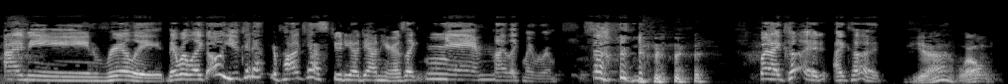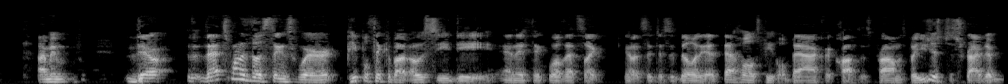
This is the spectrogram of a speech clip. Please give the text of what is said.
I mean, really. They were like, "Oh, you could have your podcast studio down here." I was like, "Nah, I like my room." So, but I could. I could. yeah. Well, I mean, there, that's one of those things where people think about OCD and they think, well, that's like, you know, it's a disability that, that holds people back that causes problems. But you just described a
